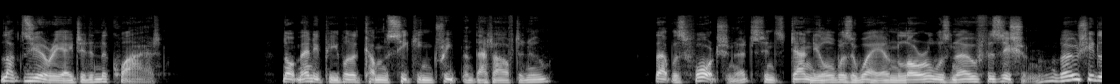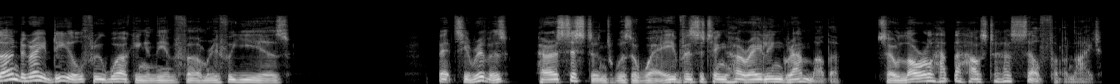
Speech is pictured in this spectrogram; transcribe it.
luxuriated in the quiet. Not many people had come seeking treatment that afternoon. That was fortunate, since Daniel was away and Laurel was no physician, though she'd learned a great deal through working in the infirmary for years. Betsy Rivers, her assistant, was away visiting her ailing grandmother, so Laurel had the house to herself for the night.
